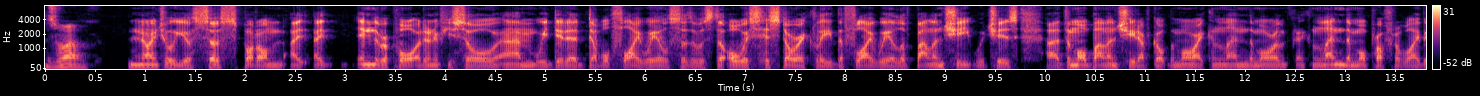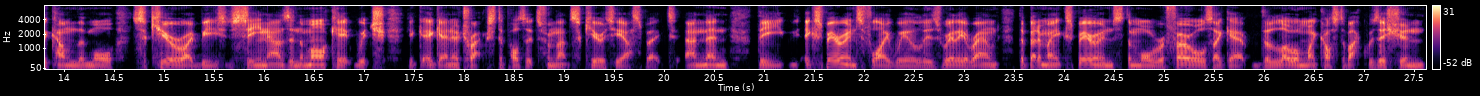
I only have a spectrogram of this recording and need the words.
as well. Nigel, you're so spot on. I, I, in the report, I don't know if you saw, um, we did a double flywheel. So there was the, always historically the flywheel of balance sheet, which is uh, the more balance sheet I've got, the more I can lend. The more I can lend, the more profitable I become, the more secure I be seen as in the market, which again attracts deposits from that security aspect. And then the experience flywheel is really around the better my experience, the more referrals I get, the lower my cost of acquisition,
